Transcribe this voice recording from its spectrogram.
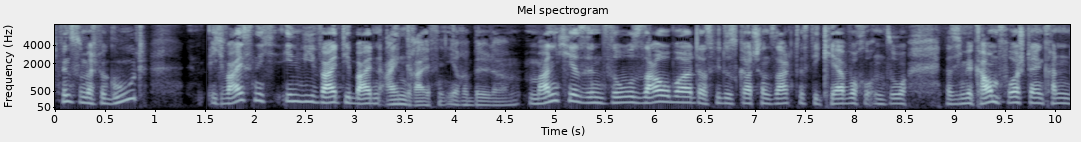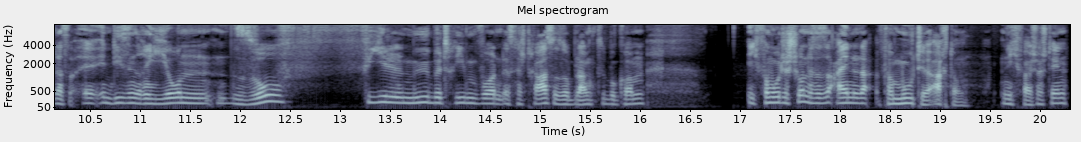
ich finde es zum Beispiel gut, ich weiß nicht, inwieweit die beiden eingreifen, ihre Bilder. Manche sind so sauber, dass, wie du es gerade schon sagtest, die Kehrwoche und so, dass ich mir kaum vorstellen kann, dass äh, in diesen Regionen so viel Mühe betrieben worden ist, eine Straße so blank zu bekommen. Ich vermute schon, dass das eine oder, vermute, Achtung, nicht falsch verstehen,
